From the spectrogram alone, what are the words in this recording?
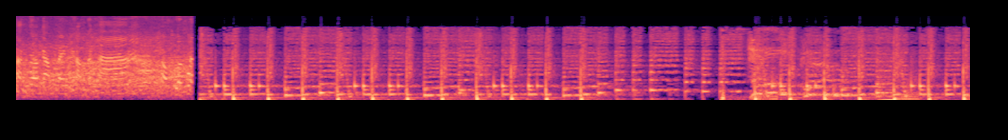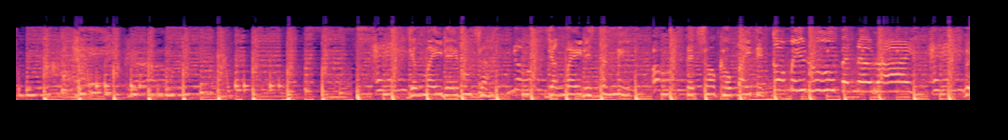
ฝากตัวกับแฟนคลับนะคะ ขอบคุณค่ะ Hey girl. Hey girl. Hey ยังไม่ได้รู้จัก ยังไม่ได้สนิท แต่ชอบเข้าไปติดก็ไม่รู้เป็นอะไร เว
